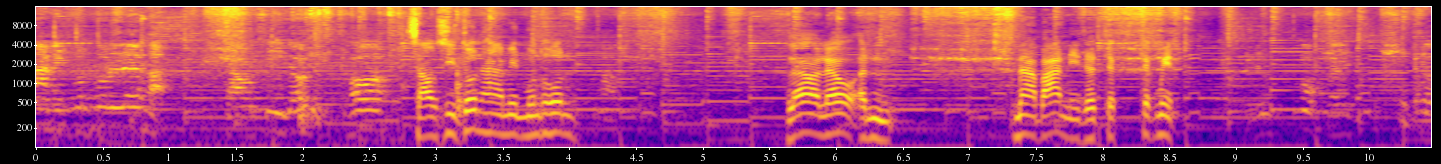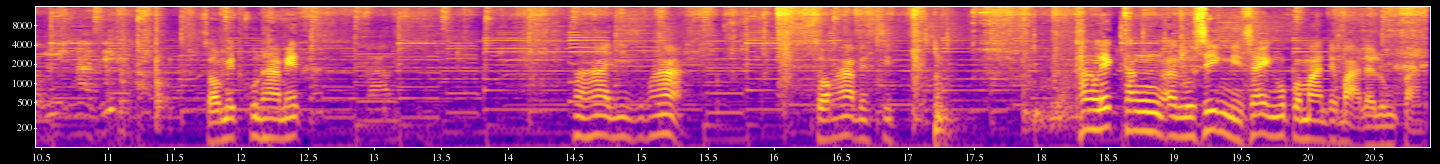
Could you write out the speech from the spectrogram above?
ห้าเมตรทุนทุนเลยค่ะเสาสี่ต้นพอเสาสี่ต้นห้าเม็ดมณฑลแล้วแล้วอันหน้าบ้านนี่เธอจะจักเม็ดหกเลยสองเมตรห้าสิบครับสองเม็ดคูณห้าเม็ดครับ ห้าห้ายี่สิบห้าสองห้าเป็นสิบทั้งเล็กทั้งลูซิ่งนี่ใช้งบประมาณจากบาทเลยลุงปานเ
